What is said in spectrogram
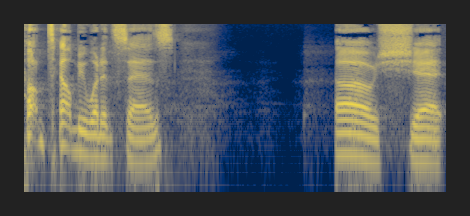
Don't tell me what it says. Oh shit.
